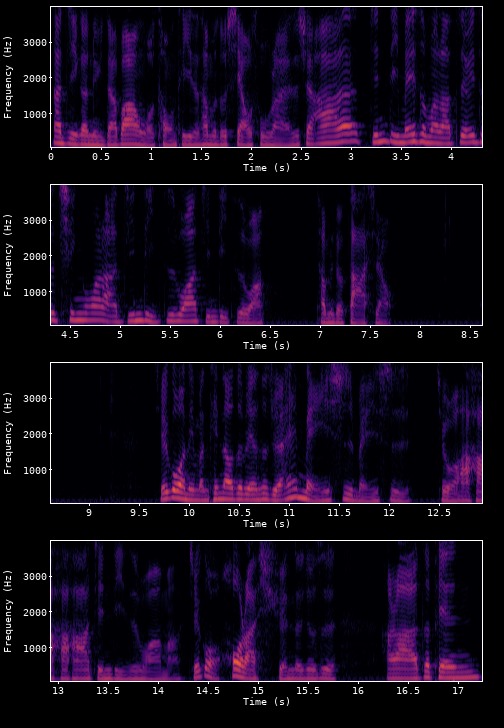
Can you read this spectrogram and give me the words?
那几个女的，包括我同梯的，他们都笑出来，就笑啊，井底没什么了，只有一只青蛙啦，井底之蛙，井底之蛙，他们就大笑。结果你们听到这边是觉得，哎，没事没事。就哈哈哈哈井底之蛙嘛，结果后来悬的就是，好啦，这篇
